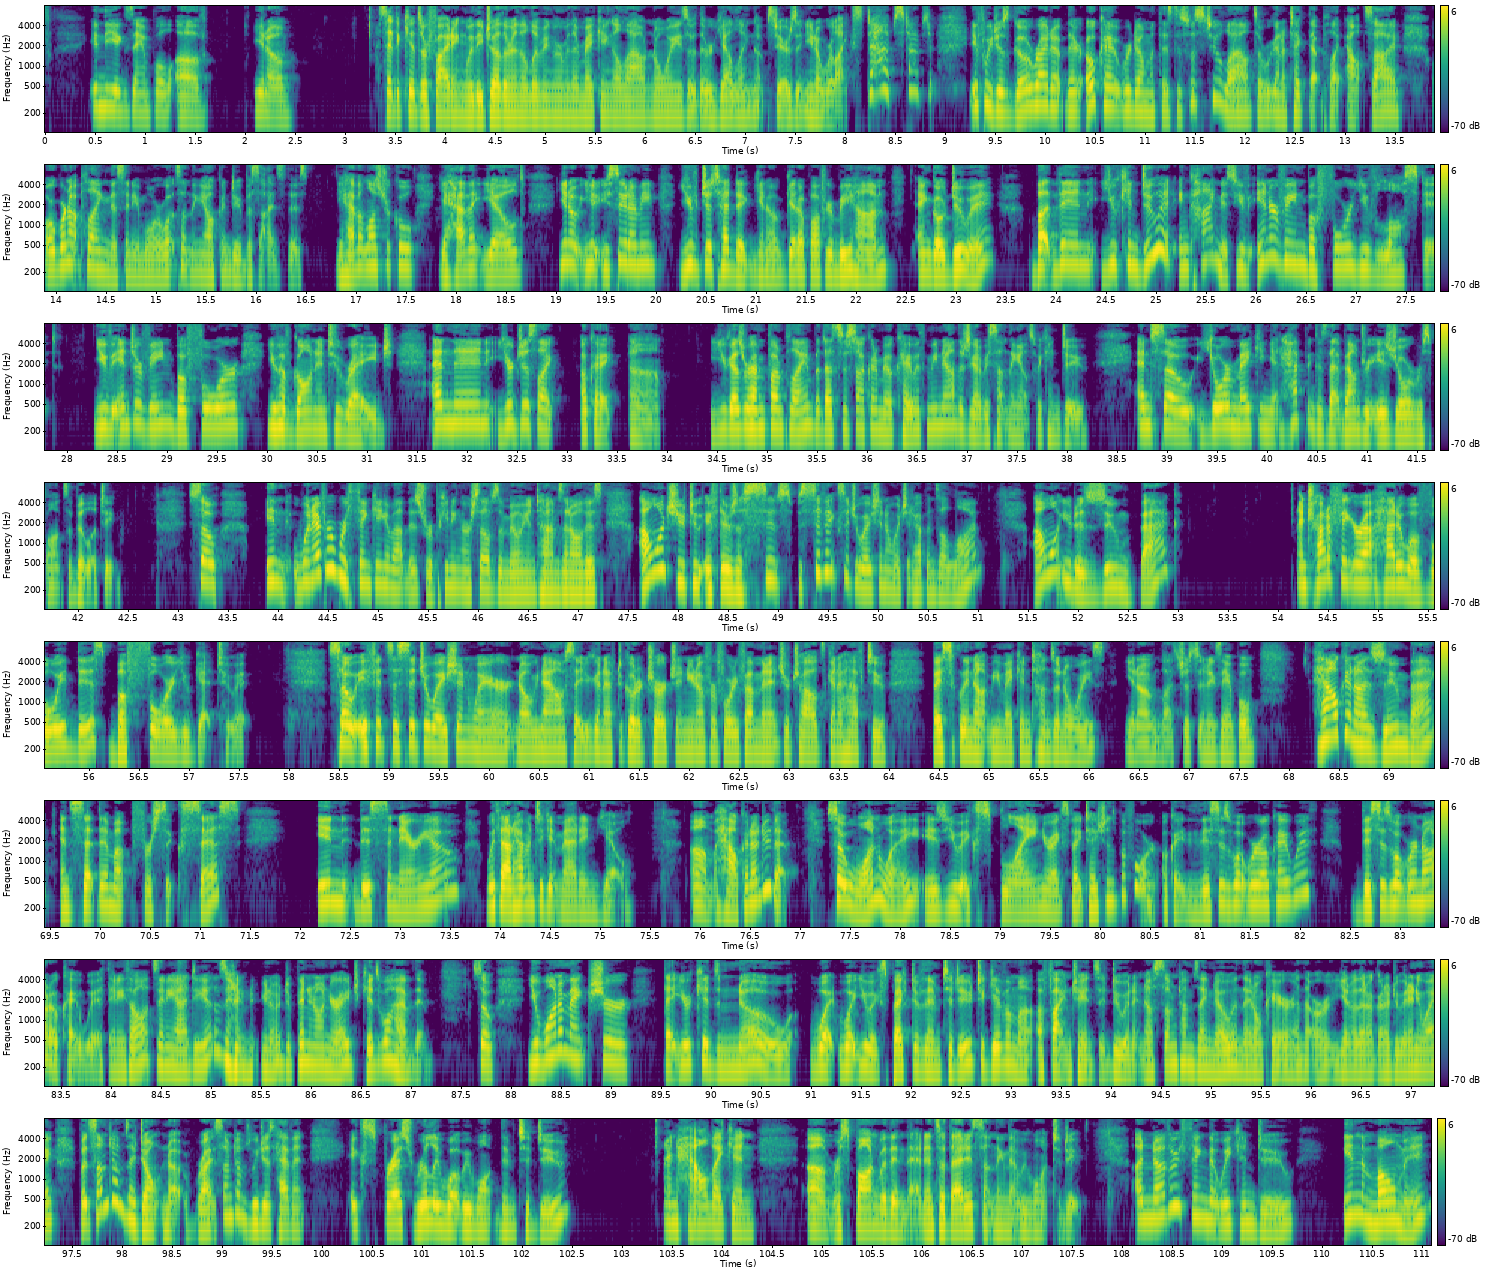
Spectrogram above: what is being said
in the example of, you know, say the kids are fighting with each other in the living room and they're making a loud noise or they're yelling upstairs and you know we're like stop stop stop if we just go right up there okay we're done with this. This was too loud so we're going to take that play outside or we're not playing this anymore. What's something y'all can do besides this? You haven't lost your cool. You haven't yelled. You know you, you see what i mean? You've just had to you know get up off your behind and go do it but then you can do it in kindness. You've intervened before you've lost it. You've intervened before you have gone into rage. And then you're just like, okay, uh, you guys were having fun playing, but that's just not going to be okay with me now. There's got to be something else we can do. And so you're making it happen because that boundary is your responsibility. So in whenever we're thinking about this repeating ourselves a million times and all this, I want you to if there's a specific situation in which it happens a lot, I want you to zoom back and try to figure out how to avoid this before you get to it. So if it's a situation where no, now say you're going to have to go to church and you know for 45 minutes your child's going to have to basically not be making tons of noise, you know, that's just an example. How can I zoom back and set them up for success in this scenario without having to get mad and yell? Um, how can I do that? So, one way is you explain your expectations before. Okay, this is what we're okay with. This is what we're not okay with. Any thoughts, any ideas? And, you know, depending on your age, kids will have them. So, you want to make sure that your kids know what what you expect of them to do to give them a, a fighting chance at doing it. Now, sometimes they know and they don't care, and or you know they're not going to do it anyway. But sometimes they don't know, right? Sometimes we just haven't expressed really what we want them to do and how they can um, respond within that. And so that is something that we want to do. Another thing that we can do in the moment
